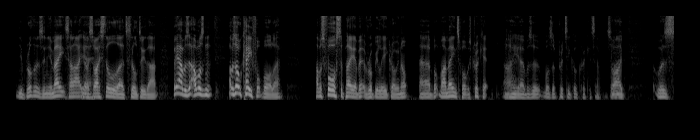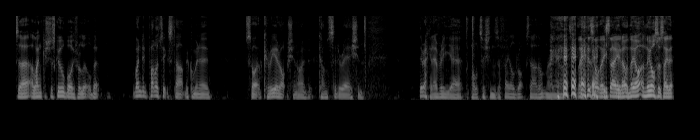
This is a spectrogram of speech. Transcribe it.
your brothers and your mates, and I, you yeah. know, so I still uh, still do that. But yeah, I was I wasn't I was okay footballer. I was forced to play a bit of rugby league growing up, uh, but my main sport was cricket. I uh, was a was a pretty good cricketer, so right. I was uh, a Lancashire schoolboy for a little bit. When did politics start becoming a sort of career option or a consideration? They reckon every uh, politician's a failed rock star, don't they? You know, that's, that's, what they say, you know. And they and they also say that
